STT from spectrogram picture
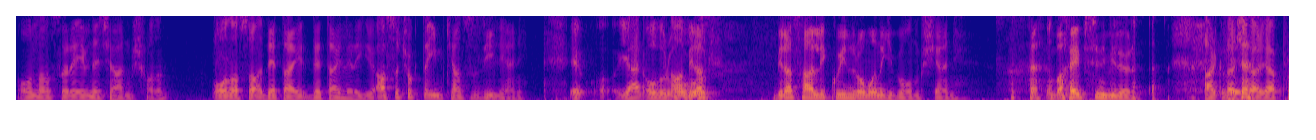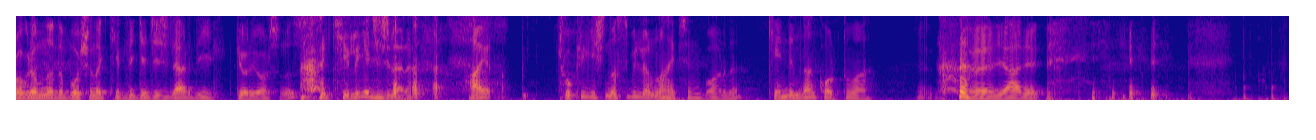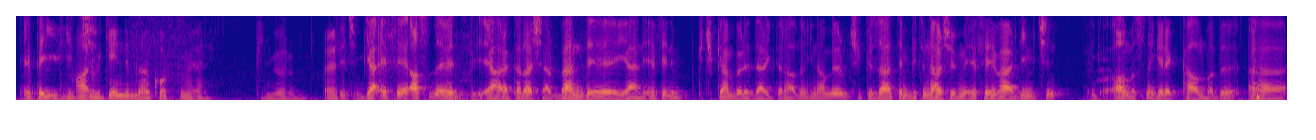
Ondan sonra evine çağırmış falan. Ondan sonra detay detaylara giriyor. Aslında çok da imkansız değil yani. E, yani olur mu? Ama biraz Olur. biraz Harley Quinn romanı gibi olmuş yani. Bak hepsini biliyorum. Arkadaşlar ya programın adı boşuna kirli gececiler değil. Görüyorsunuz. Kirli geçiciler ha. Hayır. Çok ilginç. Nasıl biliyorum lan hepsini bu arada? Kendimden korktum ha. evet yani epey ilginç. Harbi kendimden korktum yani. Bilmiyorum. Evet. Efe'cim. Ya Efe aslında evet ya arkadaşlar ben de e, yani Efe'nin küçükken böyle dergiler aldığına inanmıyorum. Çünkü zaten bütün arşivimi Efe'ye verdiğim için almasına gerek kalmadı. Ee,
